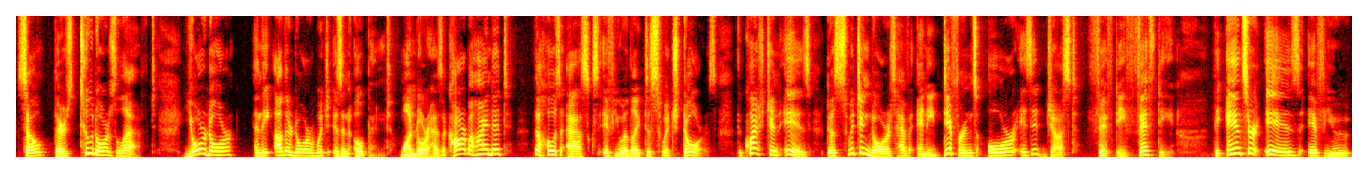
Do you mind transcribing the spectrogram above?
So there's two doors left. Your door and the other door which isn't opened. One door has a car behind it, the host asks if you would like to switch doors. The question is, does switching doors have any difference or is it just 50-50? The answer is if you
